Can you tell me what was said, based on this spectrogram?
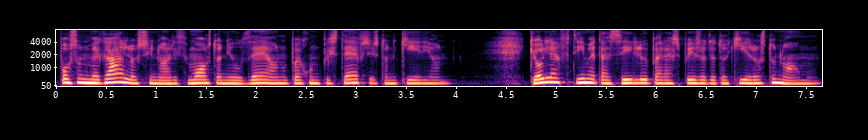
πόσον μεγάλος είναι ο αριθμός των Ιουδαίων που έχουν πιστεύσει στον Κύριον και όλοι αυτοί με τα ζήλου υπερασπίζονται το κύρος του νόμου.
